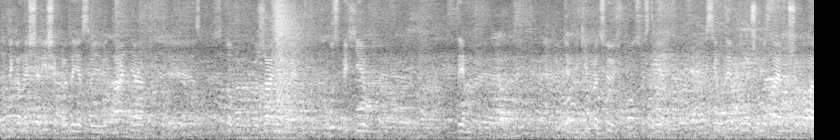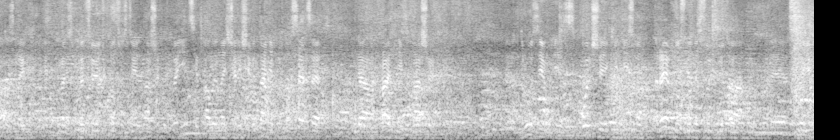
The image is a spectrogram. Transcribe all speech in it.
Владика найщиріше передає свої вітання е, з з добрими бажаннями успіхів е, тим е, які працюють в консульстві, всім тим, тому що ми знаємо, що багато з них працюють в консульстві наших українців, але найщиріше вітання про все це для братніх наших е, друзів із Польщі, які дійсно ревносно несуть туди е, свою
